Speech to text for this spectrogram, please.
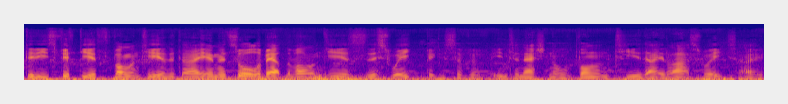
did his 50th volunteer today, and it's all about the volunteers this week because of International Volunteer Day last week. So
